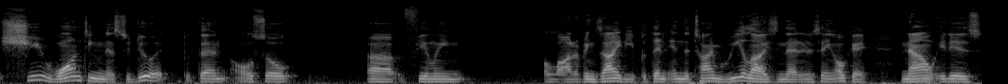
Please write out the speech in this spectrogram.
sheer wantingness to do it, but then also uh, feeling a lot of anxiety. But then in the time realizing that and saying, okay, now it is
